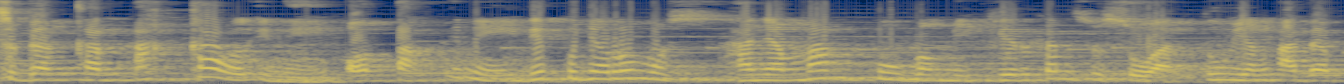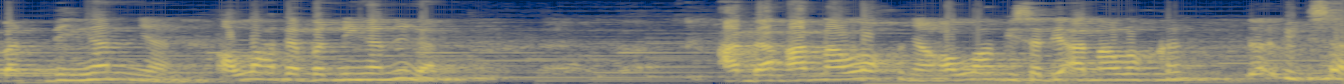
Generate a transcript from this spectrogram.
Sedangkan akal ini, otak ini, dia punya rumus. Hanya mampu memikirkan sesuatu yang ada bandingannya. Allah ada bandingannya enggak? Ada analognya. Allah bisa dianalogkan? Tidak bisa.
